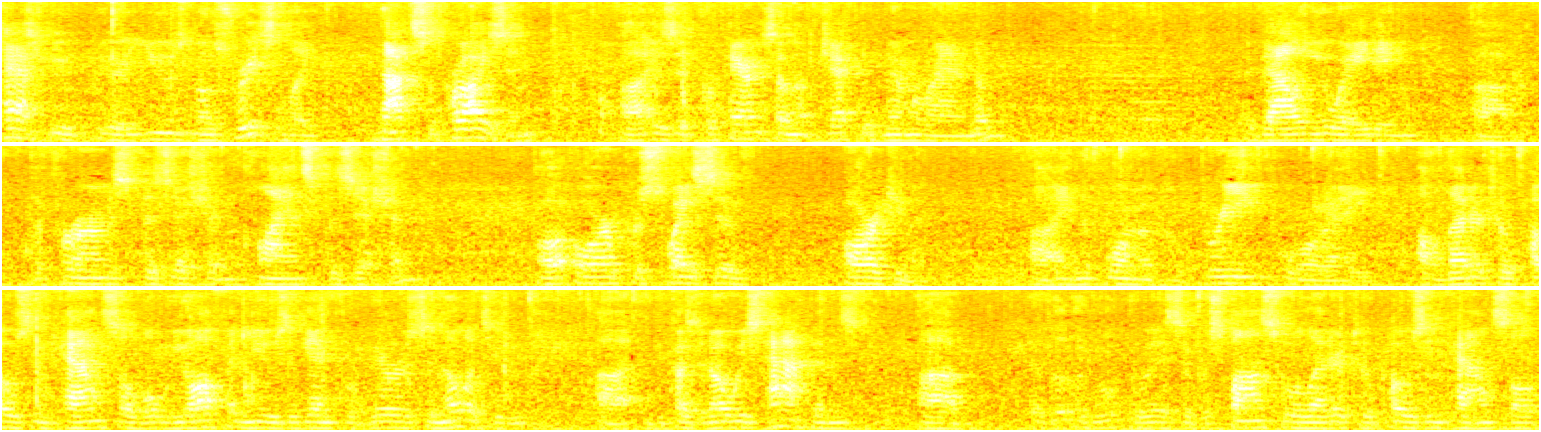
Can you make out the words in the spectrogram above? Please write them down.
task we we used most recently, not surprising, uh, is in preparing some objective memorandum, evaluating uh, the firm's position, client's position, or- or persuasive argument uh, in the form of a brief or a, a letter to opposing counsel. What we often use, again, for verisimilitude, uh, because it always happens, uh, it's a response to a letter to opposing counsel,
